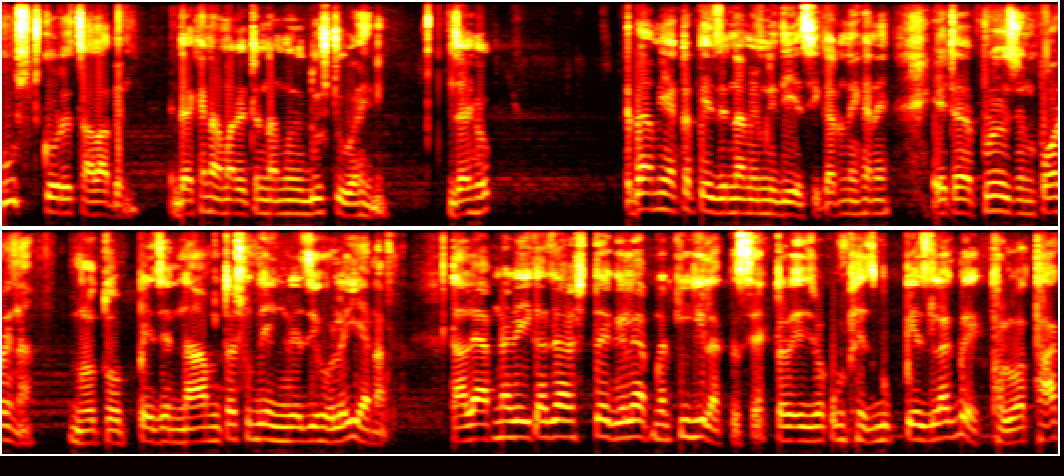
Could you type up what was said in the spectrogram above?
বুস্ট করে চালাবেন, দেখেন আমার এটার নাম কিন্তু দুষ্টু বাহিনী। যাই হোক, এটা আমি একটা পেজের নাম এমনি দিয়েছি, কারণ এখানে এটা প্রয়োজন পড়ে না। মূলত পেজের নামটা শুধু ইংরেজি হলেই এনাফ তাহলে আপনার এই কাজে আসতে গেলে আপনার কি কি লাগতেছে? একটা এইরকম ফেসবুক পেজ লাগবে ফলোয়ার থাক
